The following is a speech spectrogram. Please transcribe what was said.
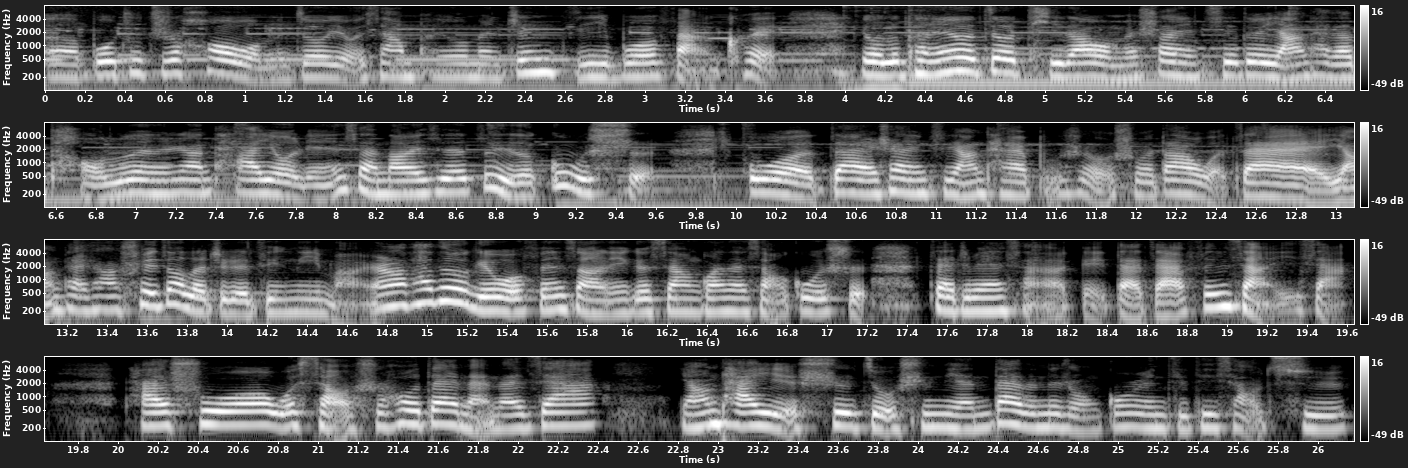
呃播出之后，我们就有向朋友们征集一波反馈，有的朋友就提到我们上一期对阳台的讨论，让他有联想到一些自己的故事。我在上一期阳台不是有说到我在阳台上睡觉的这个经历嘛，然后他就给我分享了一个相关的小故事，在这边想要给大家分享一下。他说我小时候在奶奶家，阳台也是九十年代的那种工人集体小区。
